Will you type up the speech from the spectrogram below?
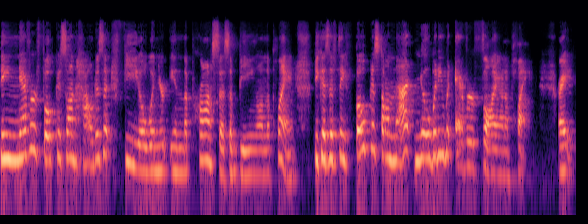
they never focus on how does it feel when you're in the process of being on the plane because if they focused on that nobody would ever fly on a plane right?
